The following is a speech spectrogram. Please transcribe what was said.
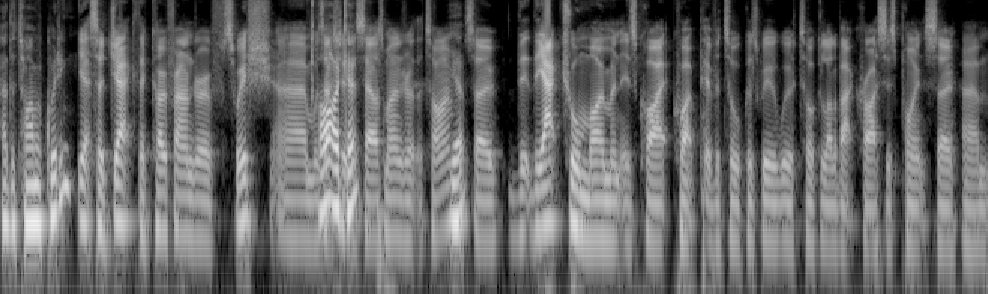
at the time of quitting. Yeah, so Jack, the co-founder of Swish, um, was Oh, actually okay. the sales manager at the time. Yep. So the, the actual moment is quite quite pivotal because we we talk a lot about crisis points. So um,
